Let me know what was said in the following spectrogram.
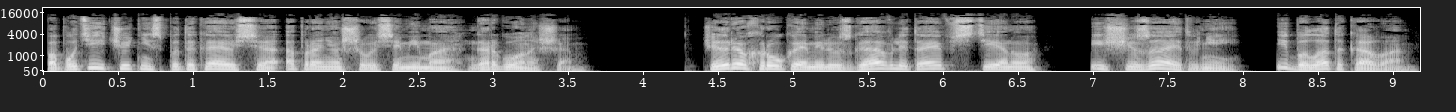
По пути чуть не спотыкаюсь о пронесшегося мимо горгоныша. Четырехрукая мелюзга влетает в стену, исчезает в ней и была такова.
